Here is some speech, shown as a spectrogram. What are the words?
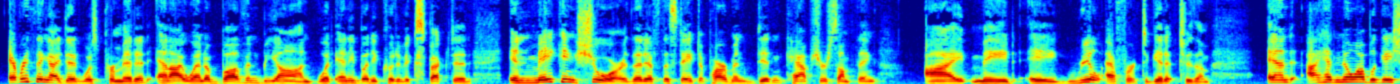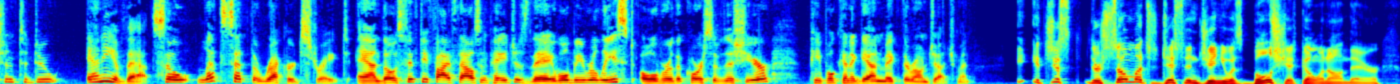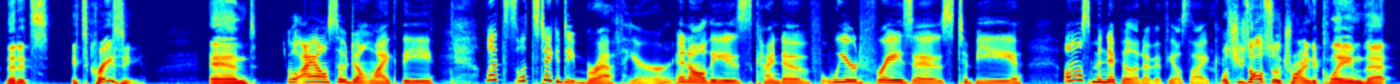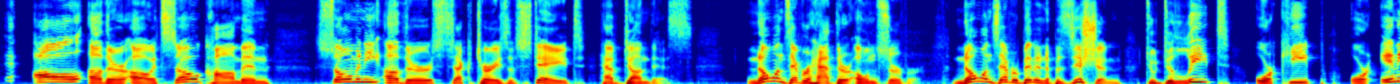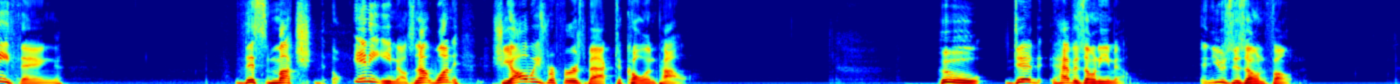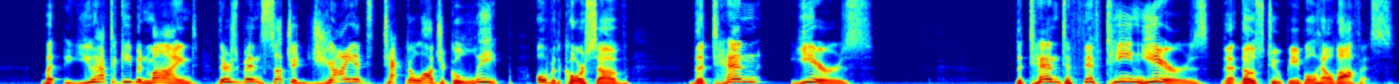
everything I did was permitted, and I went above and beyond what anybody could have expected in making sure that if the State Department didn't capture something, I made a real effort to get it to them. And I had no obligation to do any of that. So let's set the record straight. And those 55,000 pages, they will be released over the course of this year. People can again make their own judgment. It's just there's so much disingenuous bullshit going on there that it's it's crazy. And well, I also don't like the let's let's take a deep breath here and all these kind of weird phrases to be almost manipulative it feels like. Well, she's also trying to claim that all other oh, it's so common so many other secretaries of state have done this. No one's ever had their own server. No one's ever been in a position to delete or keep or anything this much any emails not one she always refers back to colin powell who did have his own email and used his own phone. But you have to keep in mind there's been such a giant technological leap over the course of the 10 years the 10 to 15 years that those two people held office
